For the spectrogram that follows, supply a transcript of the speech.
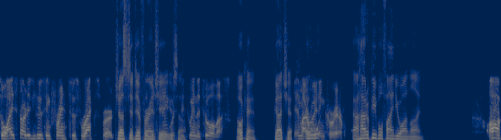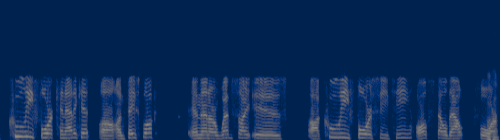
so I started using Francis Rexford Just to differentiate distinguish yourself. between the two of us Okay, gotcha. in my And wh- writing career. uh, how do people find you online? Uh, Cooley for Connecticut uh, on Facebook, and then our website is uh, Cooley for CT, all spelled out for Okay.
